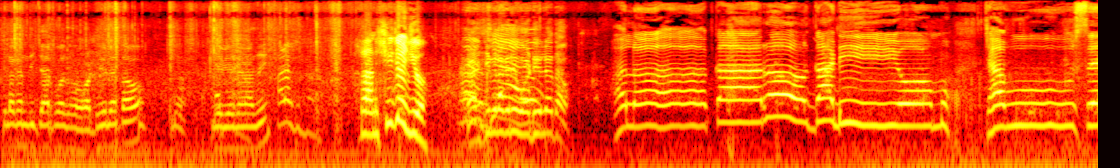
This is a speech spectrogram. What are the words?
પેલા ચાર પાંચ હોટીઓ લેતા આવો. બે બે જણા છે રણસી જોજો રણસી પેલા કંદી હોટીઓ લેતા આવો. હલકારો ગાડીઓમાં જાવું સે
